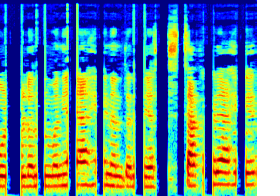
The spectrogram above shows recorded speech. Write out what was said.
गोल्डन मनी आहे नंतर या आहेत.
